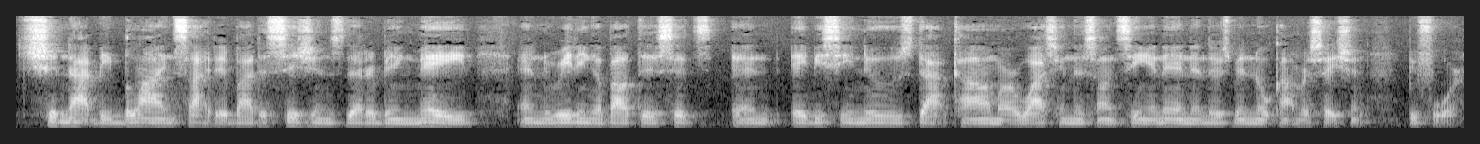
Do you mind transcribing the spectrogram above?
should not be blindsided by decisions that are being made and reading about this it's in abcnews.com or watching this on CNN and there's been no conversation before.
